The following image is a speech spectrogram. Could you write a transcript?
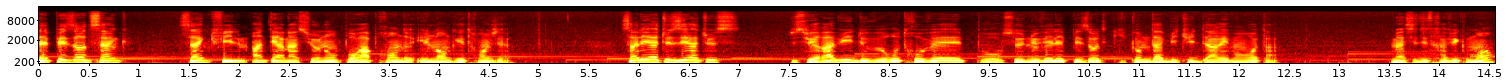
Épisode 5. 5 films internationaux pour apprendre une langue étrangère. Salut à tous et à tous. Je suis ravi de vous retrouver pour ce nouvel épisode qui, comme d'habitude, arrive en retard. Merci d'être avec moi.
